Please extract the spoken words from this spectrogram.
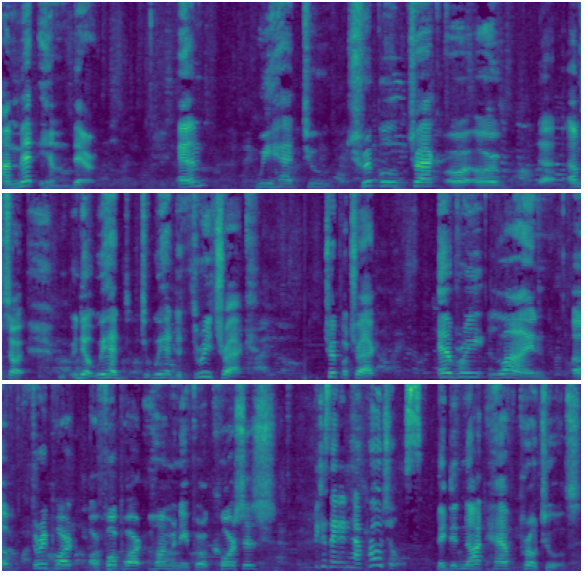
I met him there. And we had to triple track or, or I'm sorry, no, we had we had to three track, triple track every line of three part or four part harmony for courses. Because they didn't have Pro Tools. They did not have Pro Tools,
